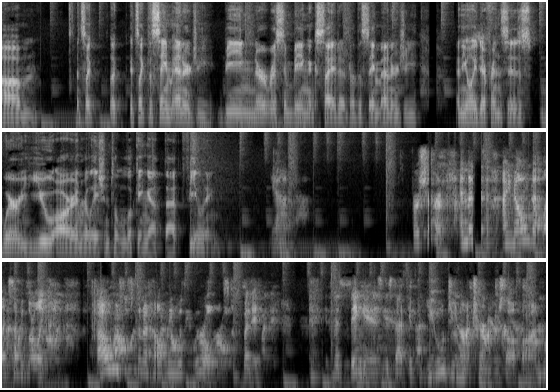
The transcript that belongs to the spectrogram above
Um, it's like like it's like the same energy. Being nervous and being excited are the same energy, and the only difference is where you are in relation to looking at that feeling. Yeah, for sure. And the, I know that like some people are like, "How is this going to help me with girls?" But it, the thing is is that if you do not turn yourself on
